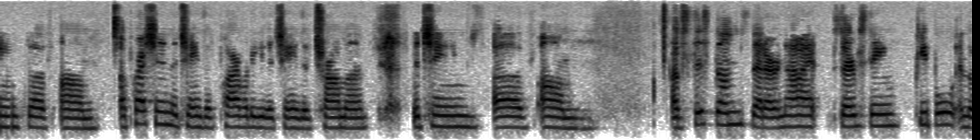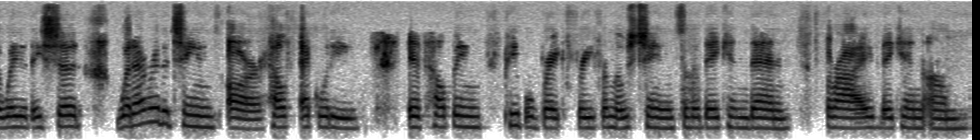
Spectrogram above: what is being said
chains of um, oppression, the chains of poverty, the chains of trauma, the chains of um, of systems that are not servicing people in the way that they should. Whatever the chains are, health equity is helping people break free from those chains so that they can then thrive. They can um,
